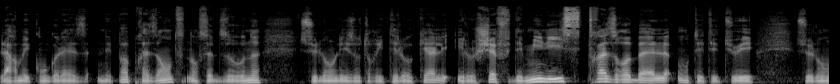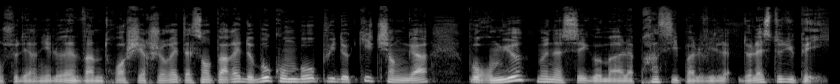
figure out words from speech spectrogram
L'armée congolaise n'est pas présente dans cette zone. Selon les autorités locales et le chef des milices, 13 rebelles ont été tués. Selon ce dernier, le M23 chercherait à s'emparer de Bukombo puis de Kichanga pour mieux menacer Goma, la principale ville de l'Est du pays.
